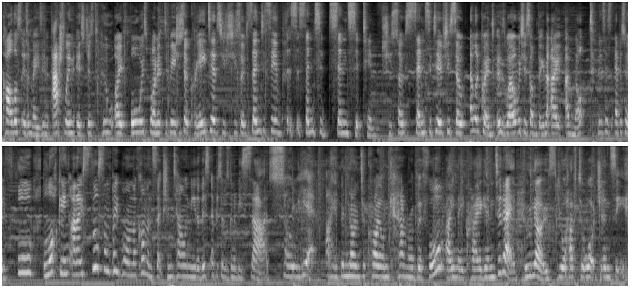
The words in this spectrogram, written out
Carlos is amazing. Ashlyn is just who I've always wanted to be. She's so creative, she's, she's so sensitive sensitive, sensitive. She's so sensitive. She's so eloquent as well, which is something that I am not. This is episode four, blocking, and I saw some people in the comments section telling me that this episode is going to be sad. So yeah, I have been known to cry on camera before. I may cry again today. Who knows? You'll have to watch and see.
